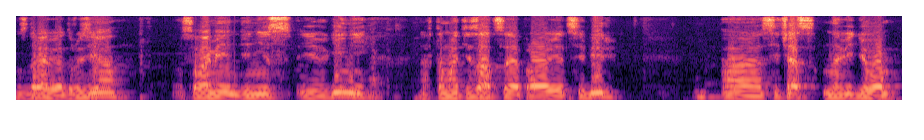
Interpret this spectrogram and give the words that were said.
Здравия, друзья! С вами Денис Евгений, автоматизация правовед Сибирь. А, сейчас на видео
